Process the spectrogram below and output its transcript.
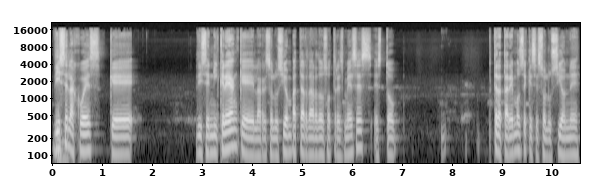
Dice la juez que, dice, ni crean que la resolución va a tardar dos o tres meses, esto trataremos de que se solucione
